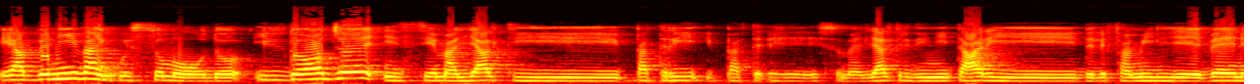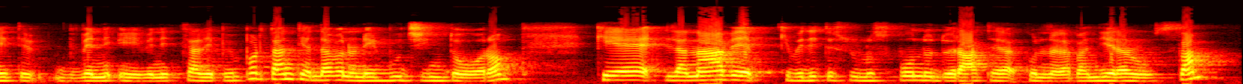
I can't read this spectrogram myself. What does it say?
e avveniva in questo modo. Il doge insieme agli altri, patri, patri, eh, insomma, agli altri dignitari delle famiglie venete, eh, veneziane più importanti andavano nel Bucintoro, che è la nave che vedete sullo sfondo dorata con la bandiera rossa,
